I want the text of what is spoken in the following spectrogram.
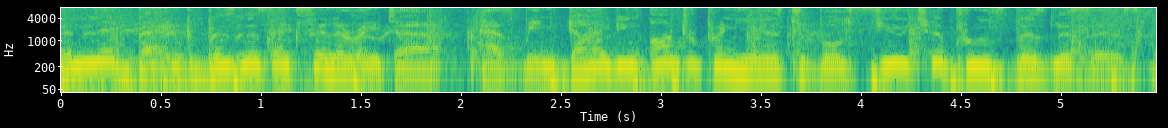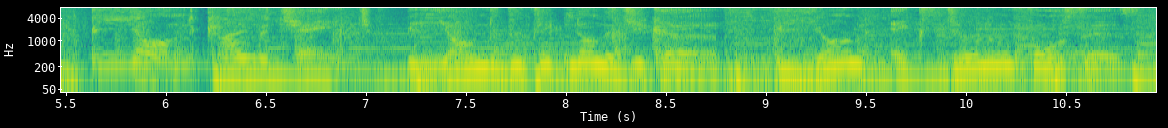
The Nedbank Business Accelerator has been guiding entrepreneurs to build future-proof businesses beyond climate change, beyond the technology curve, beyond external forces.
